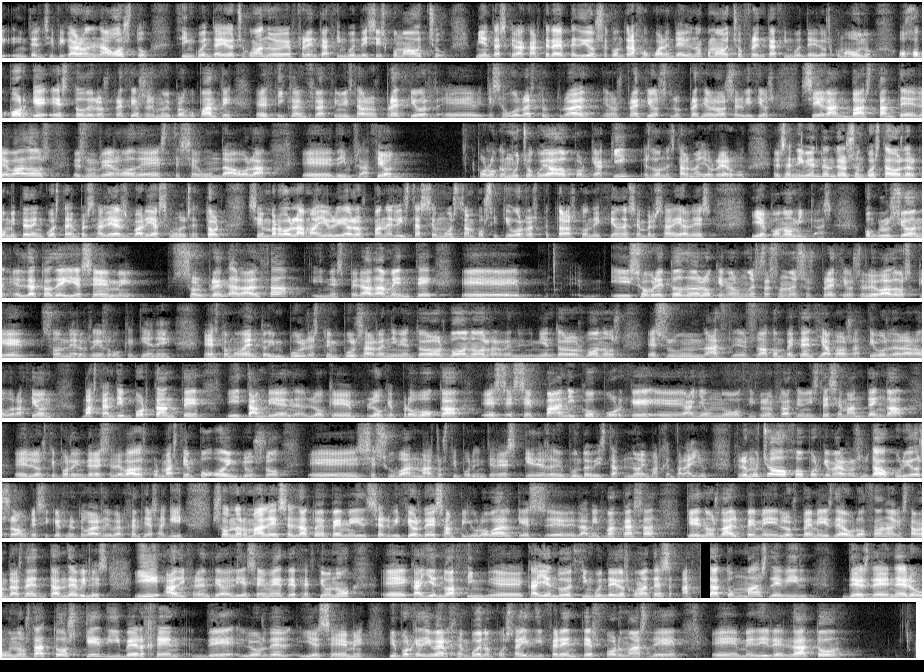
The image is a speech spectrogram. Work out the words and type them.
intensificaron en agosto, 58,9 frente a 56,8, mientras que la cartera de pedidos se contrajo 41,8 frente a 52,1. Ojo porque esto de los precios es muy preocupante. El ciclo inflacionista de los precios, eh, que se vuelva estructural en los precios, los precios de los servicios sigan bastante elevados, es un riesgo de esta segunda ola eh, de inflación. Por lo que mucho cuidado porque aquí es donde está el mayor riesgo. El sentimiento entre los encuestados del Comité de Encuesta Empresariales varía según el sector. Sin embargo, la mayoría de los panelistas se muestran positivos respecto a las condiciones empresariales y económicas. Conclusión, el dato de ISM sorprende al alza inesperadamente. Eh, y sobre todo lo que nos muestra son esos precios elevados que son el riesgo que tiene en este momento. esto impulsa el rendimiento de los bonos, el rendimiento de los bonos es, un, es una competencia para los activos de larga duración bastante importante y también lo que, lo que provoca es ese pánico porque eh, haya un nuevo ciclo inflacionista y se mantenga eh, los tipos de interés elevados por más tiempo o incluso eh, se suban más los tipos de interés que desde mi punto de vista no hay margen para ello. Pero mucho ojo porque me ha resultado curioso, aunque sí que es cierto que las divergencias aquí son normales, el dato de PMI de servicios de S&P Global, que es eh, la misma casa que nos da el PMI, los PMI de Eurozona, que estaban tan, débiles. Y a diferencia del ISM, decepcionó cayendo, a, cayendo de 52,3 a dato más débil desde enero, unos datos que divergen de los del ISM. ¿Y por qué divergen? Bueno, pues hay diferentes formas de eh, medir el dato.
